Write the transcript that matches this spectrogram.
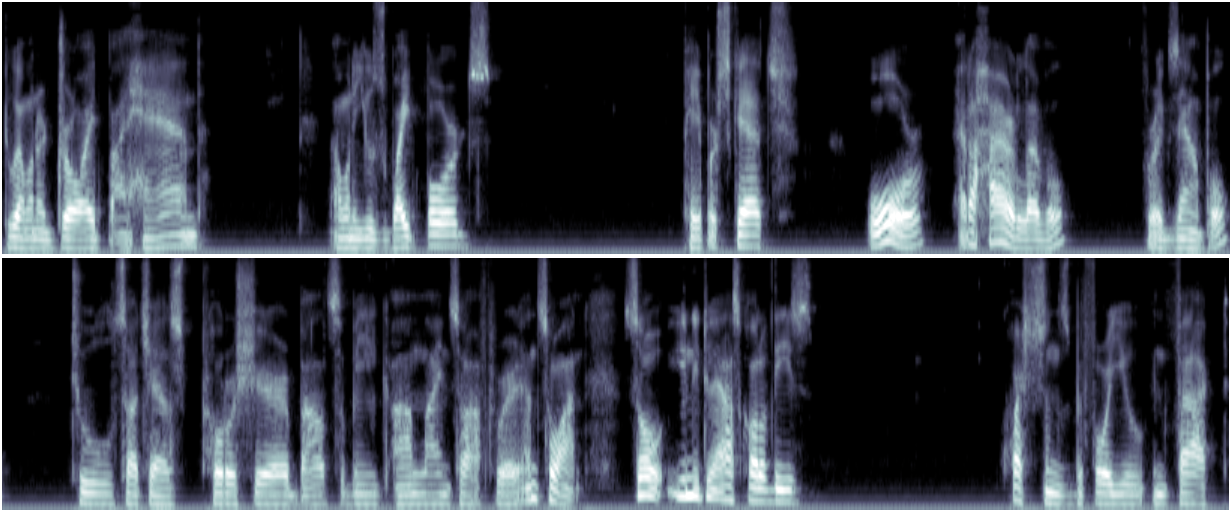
Do I want to draw it by hand? I want to use whiteboards, paper sketch, or at a higher level, for example, tools such as ProtoShare, Balsamiq, online software, and so on. So you need to ask all of these questions before you, in fact,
